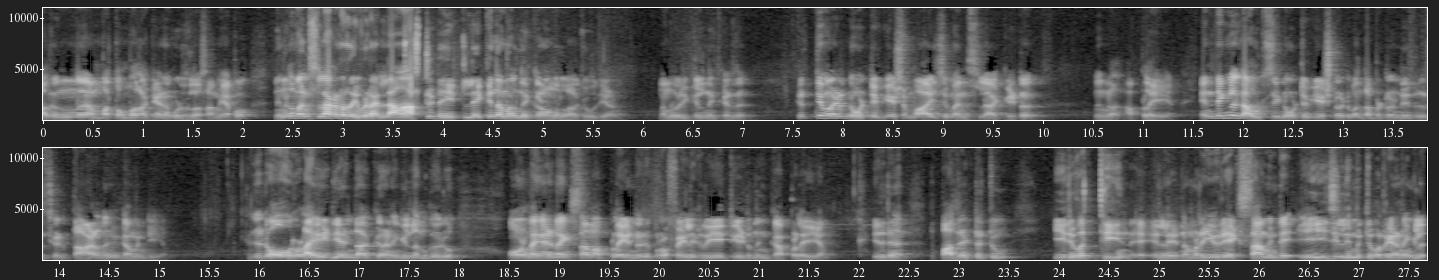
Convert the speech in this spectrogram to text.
പതിനൊന്ന് അമ്പത്തൊമ്പതൊക്കെയാണ് കൂടുതലുള്ള സമയം. അപ്പോൾ നിങ്ങൾ മനസ്സിലാക്കേണ്ടത് ഇവിടെ ലാസ്റ്റ് ഡേറ്റിലേക്ക് നമ്മൾ നിൽക്കണം എന്നുള്ള ചോദ്യമാണ്. നമ്മൾ ഒരിക്കലും നിൽക്കരുത്. കൃത്യമായിട്ട് നോട്ടിഫിക്കേഷൻ വായിച്ച് മനസ്സിലാക്കിയിട്ട് നിങ്ങൾ അപ്ലൈ ചെയ്യുക. എന്തെങ്കിലും ഡൗട്ട്സ് ഈ നോട്ടിഫിക്കേഷനുമായിട്ട് ബന്ധപ്പെട്ടിട്ടുണ്ടെങ്കിൽ തീർച്ചയായിട്ടും താഴെ നിങ്ങൾക്ക് കമന്റ് ചെയ്യാം. ഇതൊരു ഓവറോൾ ഐഡിയ ഉണ്ടാക്കുകയാണെങ്കിൽ നമുക്കൊരു ഓൺലൈൻ ആയിട്ട് എക്സാം അപ്ലൈ ചെയ്യേണ്ട ഒരു പ്രൊഫൈൽ ക്രിയേറ്റ് ചെയ്തിട്ട് നിങ്ങൾക്ക് അപ്ലൈ ചെയ്യാം. ഇതിന് പതിനെട്ട് ടു ഇരുപത്തി അല്ലേ നമ്മുടെ ഈ ഒരു എക്സാമിന്റെ ഏജ് ലിമിറ്റ് പറയുകയാണെങ്കിൽ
